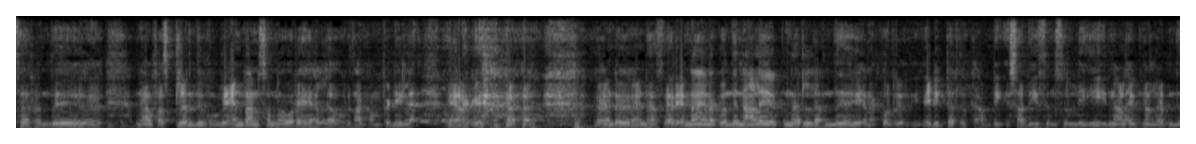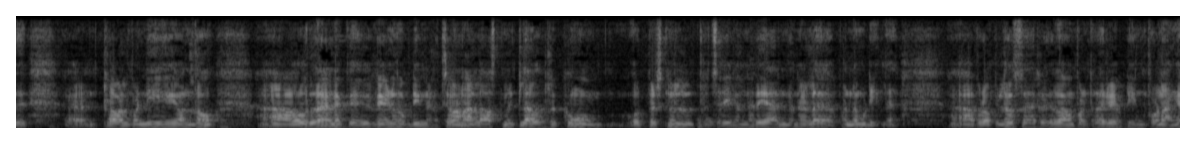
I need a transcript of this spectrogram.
சார் வந்து நான் ஃபஸ்ட்லேருந்து வேண்டான்னு சொன்ன ஒரே ஆள் அவர் தான் கம்பெனியில் எனக்கு வேண்டவே வேண்டாம் சார். ஏன்னா எனக்கு வந்து நாளை இயக்குனர்லேருந்து எனக்கு ஒரு எடிட்டர் இருக்கா அப்படி சதீஷ்னு சொல்லி. நாளை இயக்குனர்லேருந்து ட்ராவல் பண்ணி வந்தோம். அவர் தான் எனக்கு வேணும் அப்படின்னு நினச்சோம். ஆனால் லாஸ்ட் மினிட்ல அவருக்கும் ஒரு பர்சனல் பிரச்சனைகள் நிறையா இருந்தனால பண்ண முடியல. அப்புறம் பில்லோ சார் தான் பண்ணுறாரு அப்படின்னு போனாங்க.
